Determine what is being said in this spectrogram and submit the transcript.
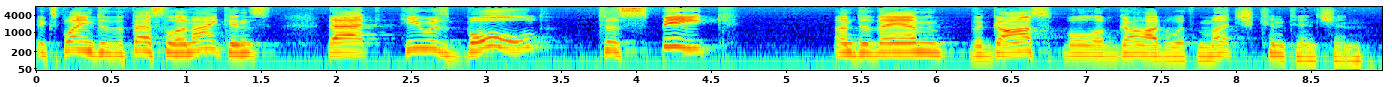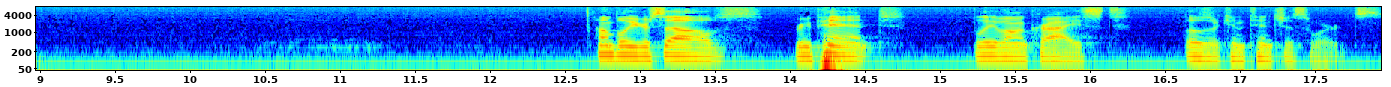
explained to the Thessalonians, that he was bold to speak unto them the gospel of God with much contention. Humble yourselves, repent, believe on Christ. Those are contentious words.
